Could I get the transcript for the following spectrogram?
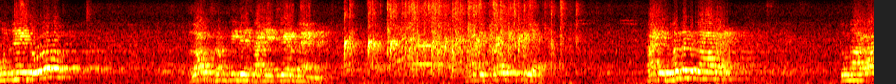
उन्हें तो ब्लॉक समिति के साढ़े चेयरमैन है ट्रस्टी है। साढ़े मददगार है। तुम्हारा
